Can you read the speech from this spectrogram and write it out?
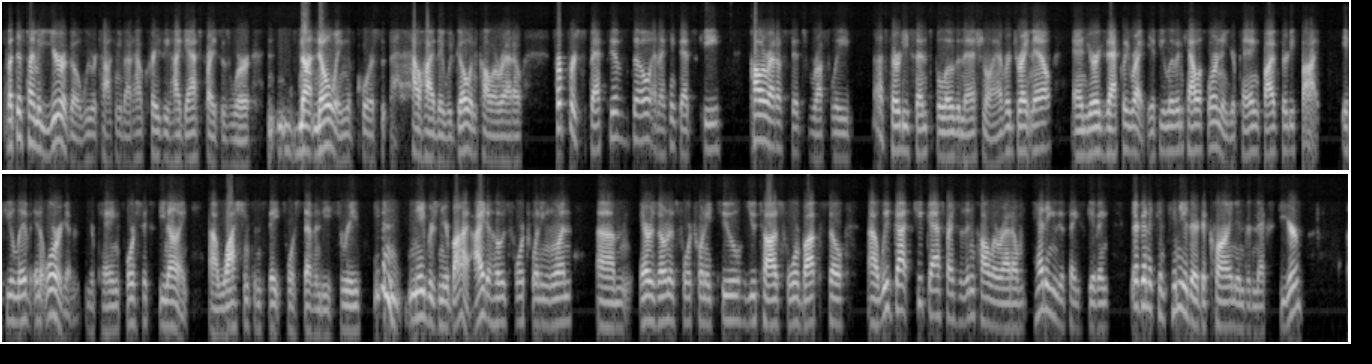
But this time a year ago, we were talking about how crazy high gas prices were, not knowing, of course, how high they would go in Colorado. For perspective, though, and I think that's key, Colorado sits roughly uh, 30 cents below the national average right now. And you're exactly right. If you live in California, you're paying 535. If you live in Oregon, you're paying 469. Uh, Washington State 473. Even neighbors nearby, Idaho's 421. Um, Arizona's 422, Utah's four bucks. So uh, we've got cheap gas prices in Colorado heading into Thanksgiving. They're going to continue their decline into next year.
